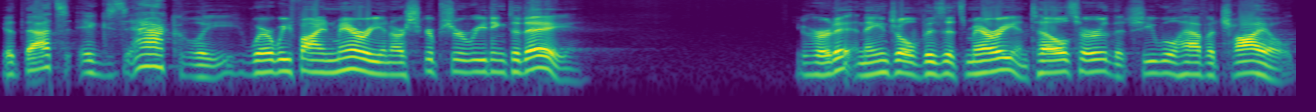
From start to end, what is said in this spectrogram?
Yet that's exactly where we find Mary in our scripture reading today. You heard it. An angel visits Mary and tells her that she will have a child.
